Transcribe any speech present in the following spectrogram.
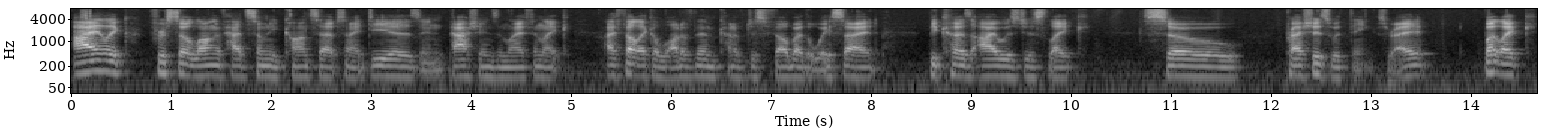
I like for so long have had so many concepts and ideas and passions in life and like I felt like a lot of them kind of just fell by the wayside because I was just like so precious with things, right? But like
